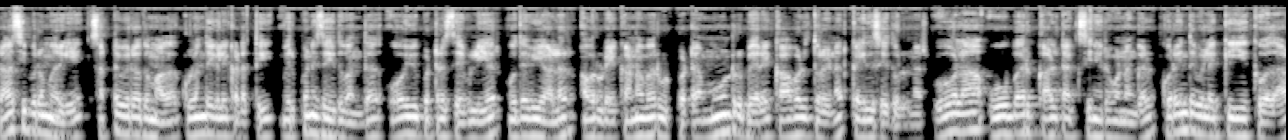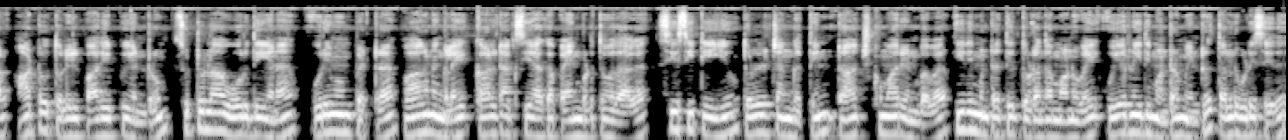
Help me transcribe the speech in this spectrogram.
ராசிபுரம் அருகே சட்டவிரோதமாக குழந்தைகளை கடத்தி விற்பனை செய்து வந்த ஓய்வு பெற்ற செவிலியர் உதவியாளர் அவருடைய கணவர் உட்பட்ட மூன்று பேரை காவல்துறையினர் கைது செய்துள்ளனர். ஓலா ஊபர் கால் டாக்ஸி நிறுவனங்கள் குறைந்த விலைக்கு இயக்குவதால் ஆட்டோ தொழில் பாதிப்பு என்றும் சுற்றுலா ஊர்தி என உரிமம் பெற்ற வாகனங்களை கால் டாக்ஸியாக பயன்படுத்துவதாக சிசிடியு தொழிற்சங்கத்தின் ராஜ்குமார் என்பவர் நீதிமன்றத்தில் தொடர்ந்த மனுவை உயர்நீதிமன்றம் என்று தள்ளுபடி செய்து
